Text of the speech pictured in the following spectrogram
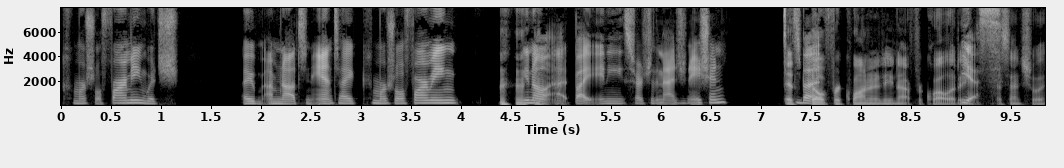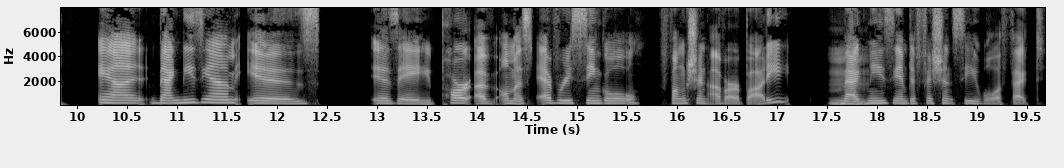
commercial farming, which I, I'm not an anti commercial farming, you know, at, by any stretch of the imagination. it's but- built for quantity, not for quality. Yes. essentially. and magnesium is is a part of almost every single function of our body Mhm. magnesium deficiency will affect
